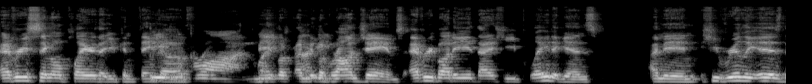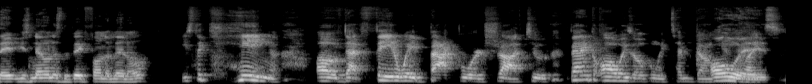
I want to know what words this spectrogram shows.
every single player that you can think beat of LeBron. beat Like, Le- I mean, LeBron James, everybody that he played against. I mean, he really is. They, he's known as the big fundamental. He's the king of that fadeaway backboard shot too. Bank always open with Tim Duncan. Like, Always,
